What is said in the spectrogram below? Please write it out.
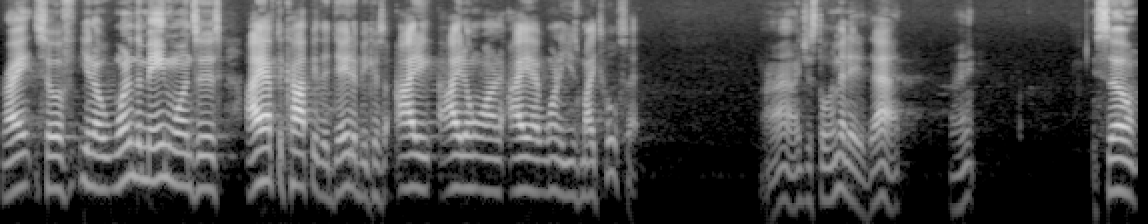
Right? So if, you know, one of the main ones is I have to copy the data because I, I don't want, I want to use my tool set. I just eliminated that, right? So,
